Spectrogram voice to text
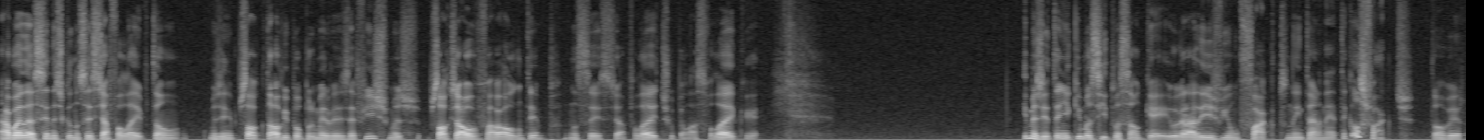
há boas cenas que eu não sei se já falei. Então, imaginem, o pessoal que está a ouvir pela primeira vez é fixe, mas o pessoal que já ouve há algum tempo, não sei se já falei. Desculpem lá se falei. Que... Imagina, tenho aqui uma situação que é. Eu agora dias vi um facto na internet. Aqueles factos. Estão a ver?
